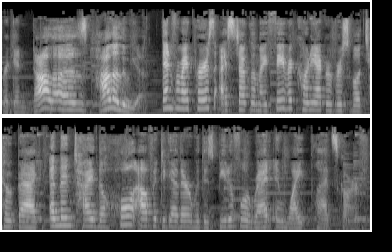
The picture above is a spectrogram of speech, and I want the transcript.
freaking dollars. Hallelujah. Then for my purse, I stuck with my favorite cognac reversible tote bag and then tied the whole outfit together with this beautiful red and white plaid scarf.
